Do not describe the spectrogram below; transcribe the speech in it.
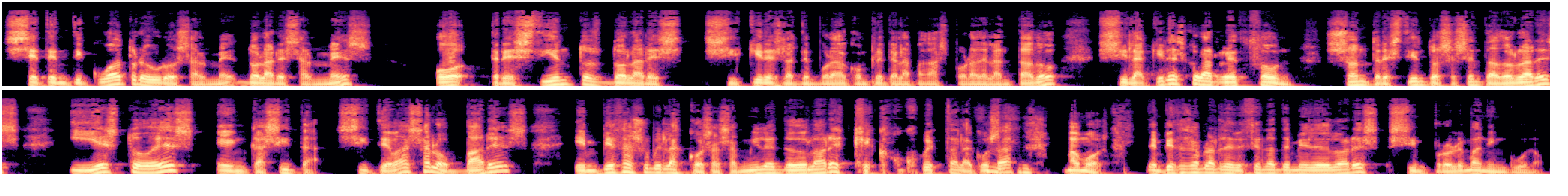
74 euros al mes, dólares al mes, o 300 dólares si quieres la temporada completa y la pagas por adelantado. Si la quieres con la Red Zone son 360 dólares y esto es en casita. Si te vas a los bares, empieza a subir las cosas a miles de dólares, que cuesta la cosa. Vamos, empiezas a hablar de decenas de miles de dólares sin problema ninguno.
